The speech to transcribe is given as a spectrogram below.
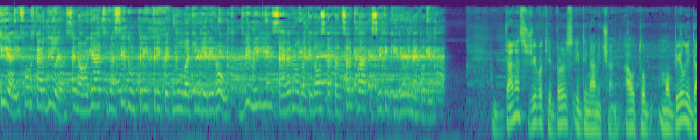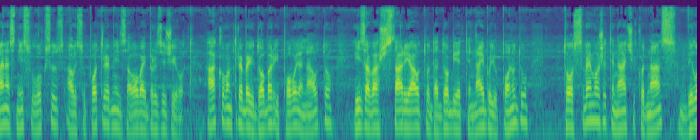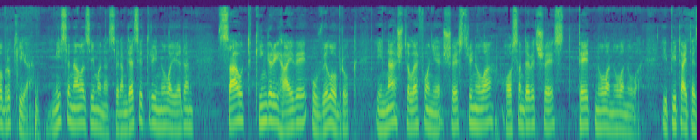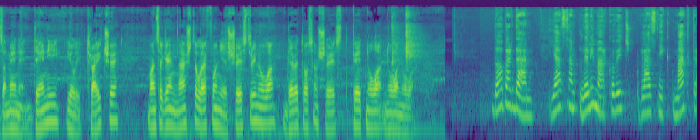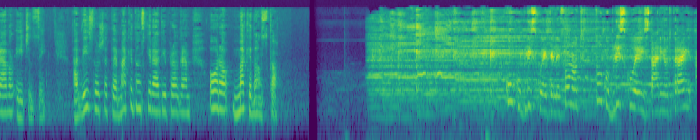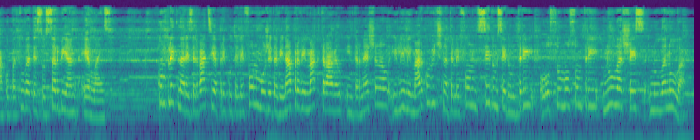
Kia i Ford Car Dealer se nalagjajo na 73350 Kingery Road, dve milije severno od makedonskata crkva Sveti Kirili Metodi. Danas život je brz i dinamičan. Automobili danas nisu luksuz, ali su potrebni za ovaj brzi život. Ako vam trebaju dobar i povoljan auto i za vaš stari auto da dobijete najbolju ponudu, to sve možete naći kod nas Vilobrukija. Mi se nalazimo na 7301 South Kingery Highway u Willowbrook i naš telefon je 630 896 5000 i pitajte za mene Deni ili Trajče. Once again, naš telefon je 630 986 5000. Dobar dan, ja sam Leli Marković, vlasnik Mac Travel Agency, А vi слушате македонски радио програм Оро Македонско. Колку блиску е телефонот, толку блиску е и стариот крај ако патувате со Serbian Airlines. Комплетна резервација преку телефон може да ви направи Mac Travel International и Лили Марковиќ на телефон 773 883 0600.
